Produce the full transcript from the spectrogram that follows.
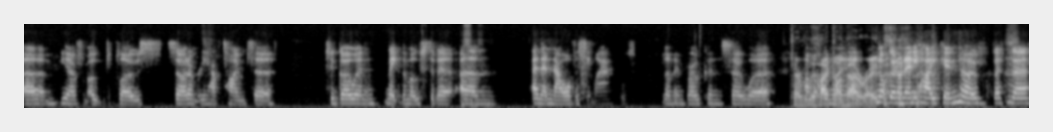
Um, you know from open to close. So I don't really have time to to go and make the most of it. Um, and then now obviously my ankle's blooming broken, so uh, can't really hike on, any, that, right? Not going on any hiking, no. But uh,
